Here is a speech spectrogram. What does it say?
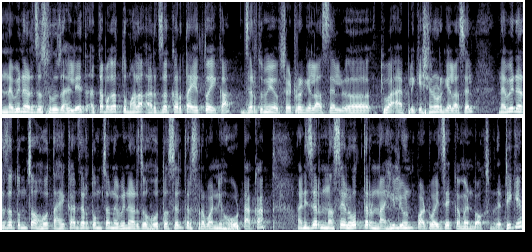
नवीन अर्ज सुरू झालेले आहेत. आता बघा तुम्हाला अर्ज करता येतो आहे का? जर तुम्ही वेबसाईटवर गेला असेल किंवा ॲप्लिकेशनवर गेला असेल नवीन अर्ज तुमचा होत आहे का? जर तुमचा नवीन अर्ज होत असेल तर सर्वांनी हो टाका. आणि जर नसेल होत तर नाही लिहून पाठवायचे कमेंट बॉक्समध्ये ठीक आहे?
